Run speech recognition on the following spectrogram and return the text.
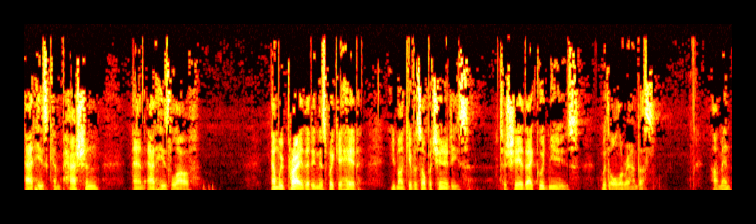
at his compassion and at his love. And we pray that in this week ahead, you might give us opportunities to share that good news with all around us. Amen.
